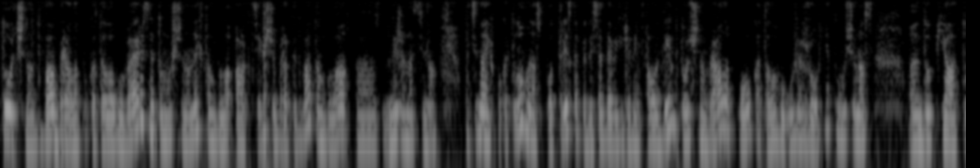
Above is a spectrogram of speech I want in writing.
Точно два брала по каталогу вересня, тому що на них там була акція. Якщо брати два, там була е, знижена ціна. А ціна їх по каталогу у нас по 359 гривень. А один точно брала по каталогу уже жовтня, тому що у нас е, до 5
